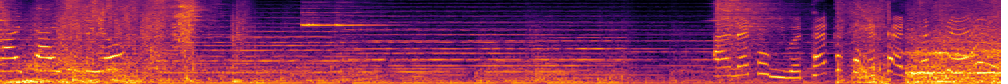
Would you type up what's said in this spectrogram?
敗退するよ。あなたには高さが足りません。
